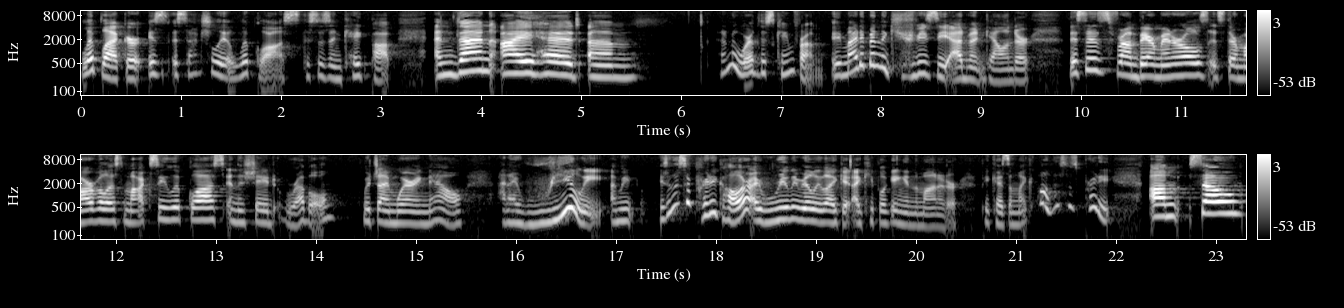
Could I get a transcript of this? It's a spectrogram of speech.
Lip Lacquer, is essentially a lip gloss. This is in Cake Pop. And then I had, um, I don't know where this came from. It might have been the QVC Advent Calendar. This is from Bare Minerals. It's their Marvelous Moxie Lip Gloss in the shade Rebel, which I'm wearing now. And I really, I mean, isn't this a pretty color? I really, really like it. I keep looking in the monitor because I'm like, oh, this is pretty. Um, so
